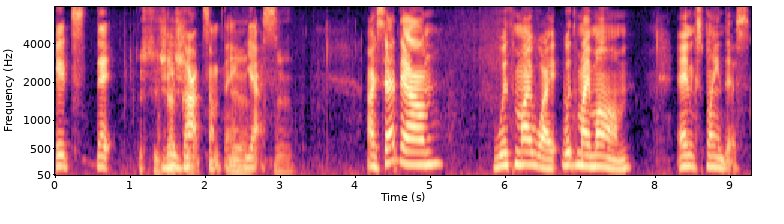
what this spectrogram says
It's that It's you got something. Yeah, Yes. yeah. I sat down with my wife, with my mom, and explained this.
